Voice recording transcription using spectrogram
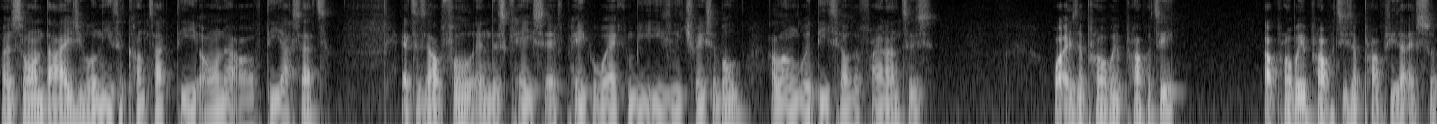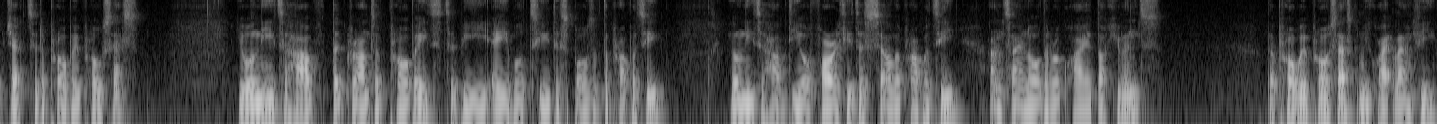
When someone dies, you will need to contact the owner of the asset. It is helpful in this case if paperwork can be easily traceable along with details of finances. What is a probate property? A probate property is a property that is subject to the probate process. You will need to have the grant of probate to be able to dispose of the property you'll need to have the authority to sell the property and sign all the required documents. The probate process can be quite lengthy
